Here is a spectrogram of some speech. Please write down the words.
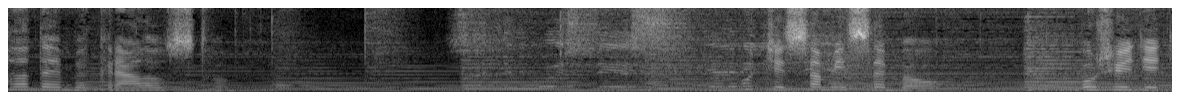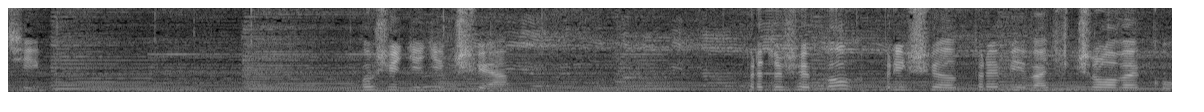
Hľadajme kráľovstvo. Buďte sami sebou. Božie deti, Božie dedičia. Pretože Boh prišiel prebývať v človeku.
